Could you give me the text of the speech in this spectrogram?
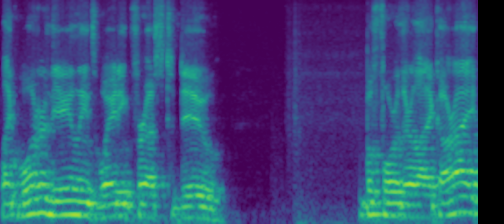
Like what are the aliens waiting for us to do before they're like, all right,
